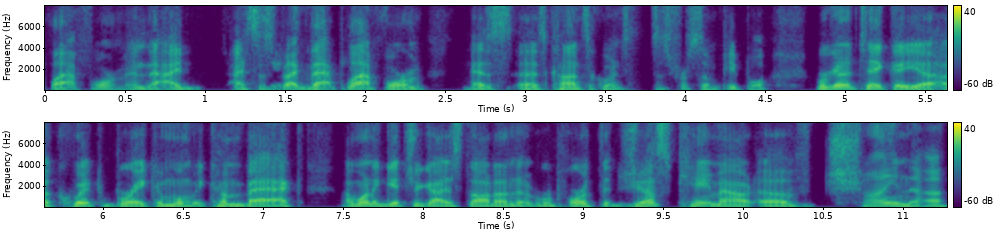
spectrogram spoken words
platform and I I suspect yeah. that platform has has consequences for some people. We're going to take a a quick break and when we come back, I want to get your guys thought on a report that just came out of China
